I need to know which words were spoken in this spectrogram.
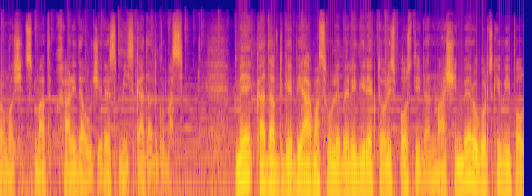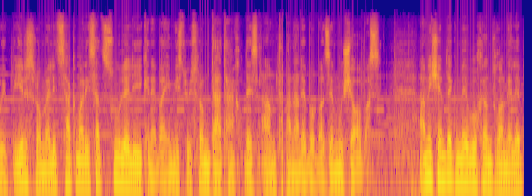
რომელშიც მათ ხარი დაუჭირეს მის გადადგომას. მე გადავდგები აღმასრულებელი დირექტორის პოსტიდან, მაშინვე როგორც კი ვიპოვი პირს, რომელიც საკმარისად სულელი იქნება იმისთვის, რომ დათანხმდეს ამ თანამდებობაზე მუშაობას. ამის შემდეგ მე ვუხელმძღვანელებ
